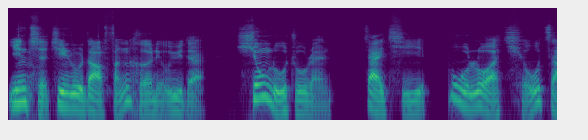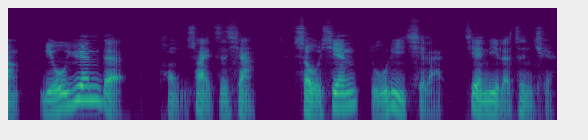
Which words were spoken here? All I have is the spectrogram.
因此进入到汾河流域的匈奴族人，在其部落酋长刘渊的统帅之下，首先独立起来，建立了政权。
